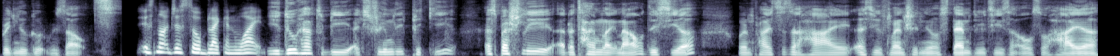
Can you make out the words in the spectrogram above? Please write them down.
bring you good results. It's not just so black and white. You do have to be extremely picky, especially at a time like now, this year, when prices are high. As you've mentioned, you know, stamp duties are also higher.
